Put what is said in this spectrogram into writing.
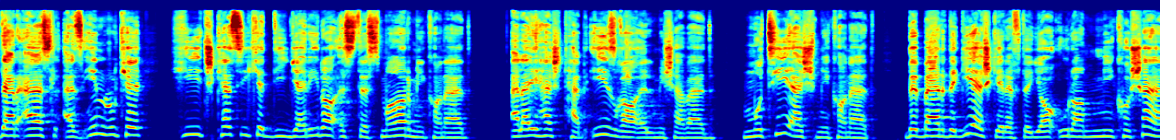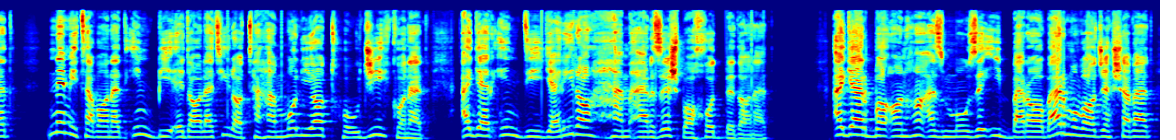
در اصل از این رو که هیچ کسی که دیگری را استثمار می کند علیهش تبعیض قائل می شود مطیعش می کند به بردگیش گرفته یا او را می‌کشد نمی‌تواند این بیعدالتی را تحمل یا توجیه کند اگر این دیگری را هم ارزش با خود بداند. اگر با آنها از موضعی برابر مواجه شود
